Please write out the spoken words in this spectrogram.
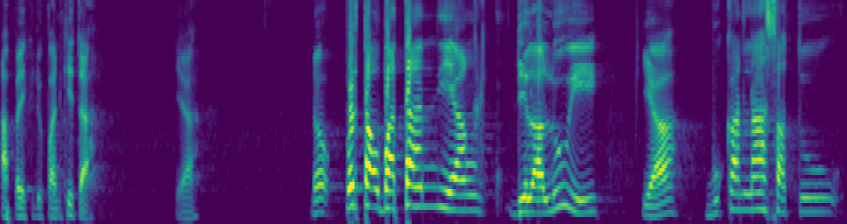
apa kehidupan kita? Ya. No, pertaubatan yang dilalui ya bukanlah satu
